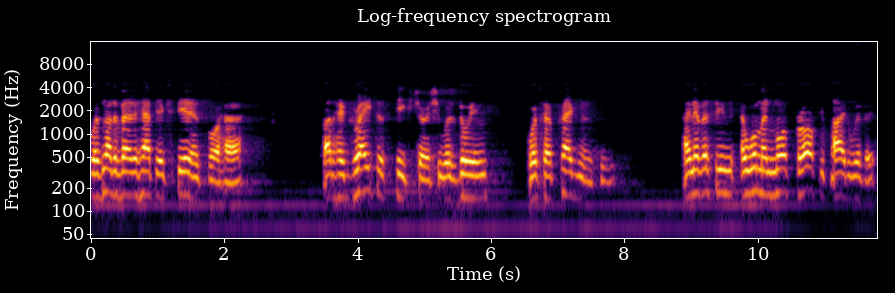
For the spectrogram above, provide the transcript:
was not a very happy experience for her. But her greatest picture she was doing was her pregnancy. I never seen a woman more preoccupied with it.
